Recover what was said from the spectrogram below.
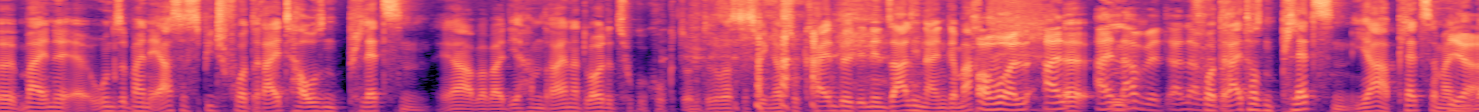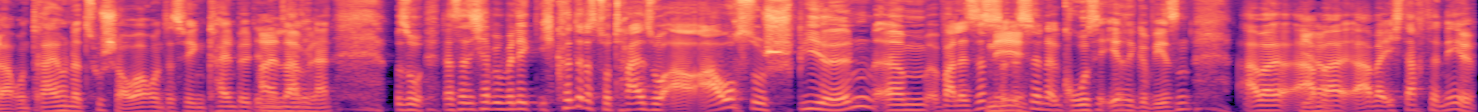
äh, meine, äh, unsere, meine erste Speech vor 3000 Plätzen. Ja, aber bei dir haben 300 Leute zugeguckt und du hast, deswegen hast du kein Bild in den Saal hinein gemacht. Oh, well, I, äh, I love it, I love Vor 3000 Plätzen, ja, Plätze, mein ja. Lieber, und 300 Zuschauer und deswegen kein Bild in den Saal hinein. So, das heißt, ich habe überlegt, ich könnte das total so auch so spielen, ähm, weil es ist, nee. ist ja eine große Ehre gewesen. Aber, ja. aber, aber ich dachte, nee,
